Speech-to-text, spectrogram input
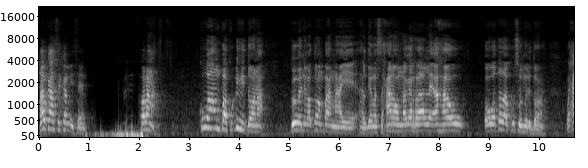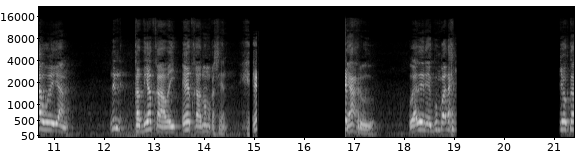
Halkaasi ka miseen. Olana kuwaa unbaa ku dhihi doona gobonimo doon baan nahay halgama saxanow naga raalle ahaw oo waddadaa kuusoo mari doona. Waxaa weeyaan nin qadiyad qaaday eed qaad ma maqasheen. Xroodo ogaadeenaya gun baa dhex joogta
